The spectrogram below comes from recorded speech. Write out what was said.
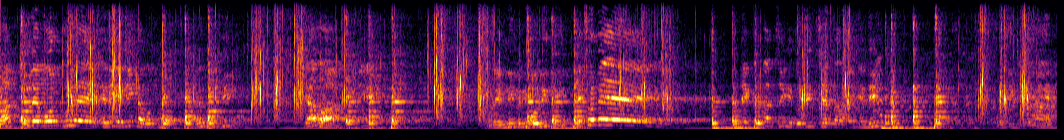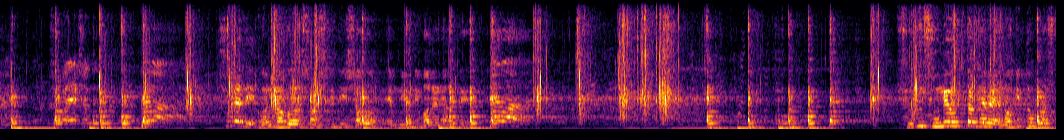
হাত খুলে মন খুলে এদিকে দিন না বন্ধু আরে বুদ্ধি কে আবার? এমনি এমনি বলি কি? পেছনে! কিন্তু দিচ্ছেন না আমাকে দিন। সবাই একসাথে শুনে দিন। কোন্নগর সংস্কৃতির শহর এমনি এমনি বলে না শুধু শুনে উত্তর দেবেন ও কিন্তু প্রশ্ন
